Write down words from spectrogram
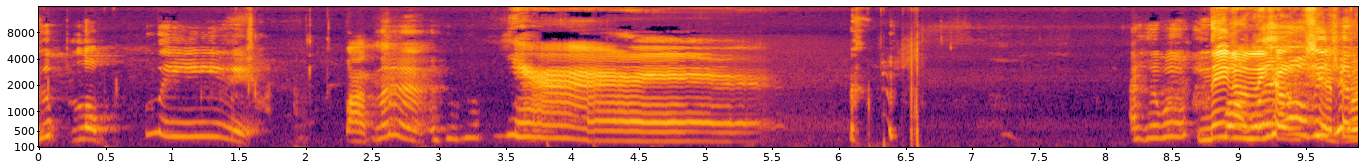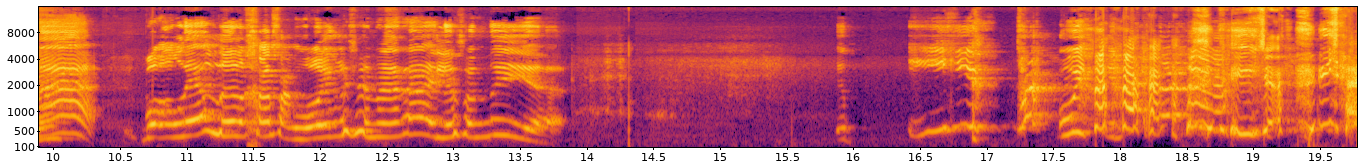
ฮึบหลบนี่ปาดหน้าอย่าอะคือว่านี่บดูอกในช่แล้องวเขีพี่ยนชว่านะบอกแล้วเรือราคาสั่งร้อยก็ชนะได้เรือซันนี่อะอึ๊บอีทักอุ้ยติด ใช่ใช่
